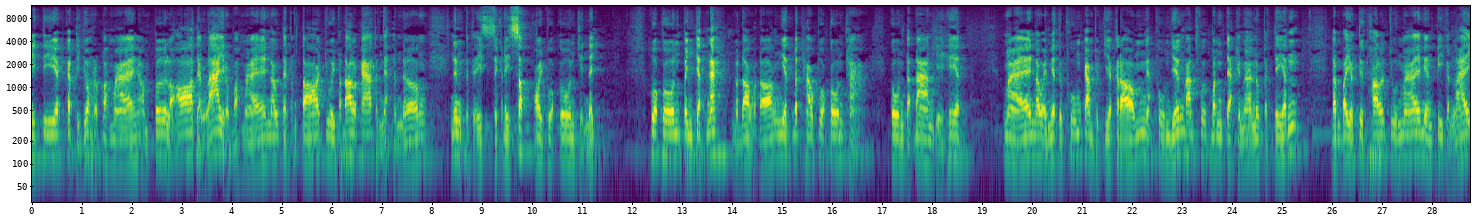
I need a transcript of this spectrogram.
នេះទៀតកិត្តិយសរបស់ម៉ែអំពើល្អទាំងឡាយរបស់ម៉ែនៅតែបន្តជួយផ្ដល់ការតំណាក់តំណងនិងសេចក្តីសុខឲ្យពួកកូនជានិច្ចពួកកូនពេញចិត្តណាស់ម្ដងម្ដងញាតបិទហៅពួកកូនថា កូនតដានយេហេតម៉ែនៅឯមាតុភូមិកម្ពុជាក្រោមអ្នកភូមិយើងបានធ្វើបន់តក្កិណានុបទាន ដើម្បីឧទ្ទិសផលជូនម៉ែមានពីរកន្លែង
